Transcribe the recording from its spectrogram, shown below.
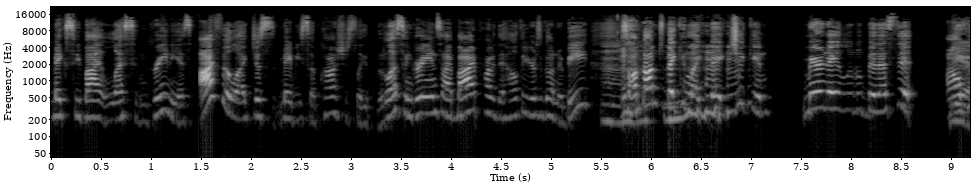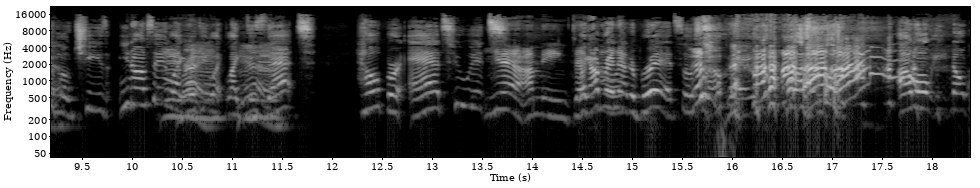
makes me buy less ingredients. I feel like just maybe subconsciously, the less ingredients I buy, probably the healthier it's going to be. So I'm just making like baked chicken, marinate a little bit, that's it. I don't Yeah. put no cheese. You know what I'm saying? Like, Right. like, like Yeah. that help or add to it? yeah, I mean, Like. I ran out of bread, so like, okay. I won't eat no rolls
